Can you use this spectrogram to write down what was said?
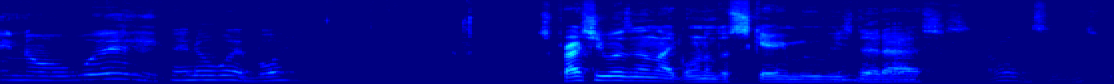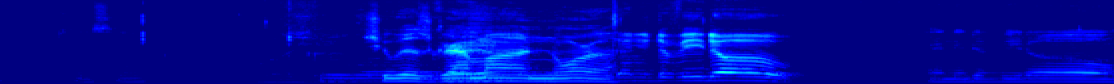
Ain't no way. Ain't no way, boy. Surprised she wasn't in like one of the scary movies that ass. I want to see this one. To see. She was Grandma Nora. Danny DeVito. Danny DeVito.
